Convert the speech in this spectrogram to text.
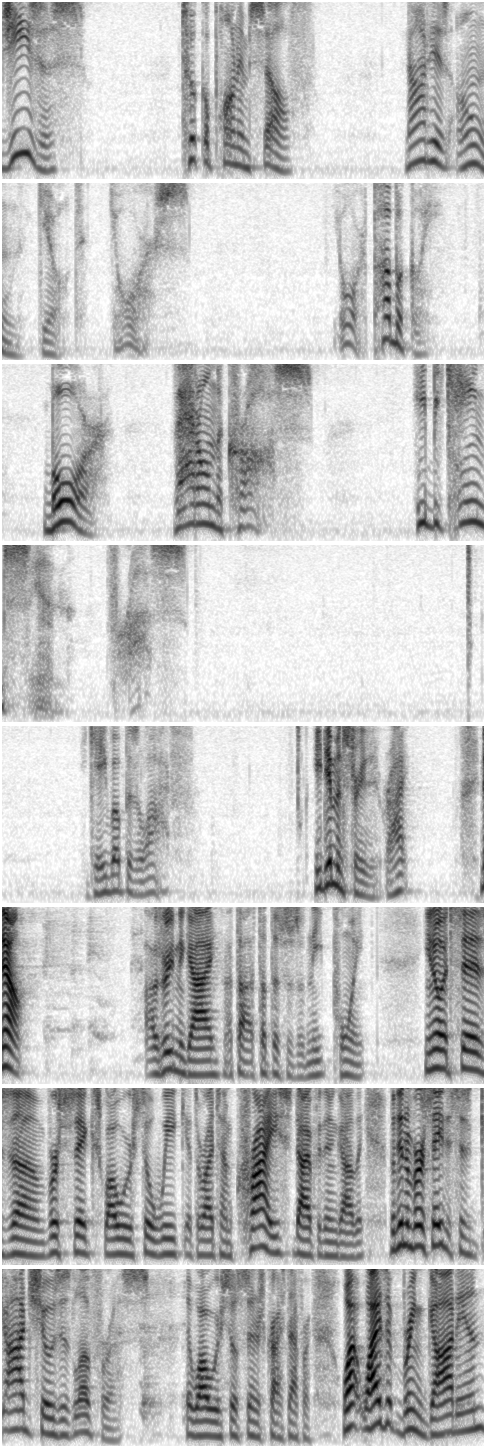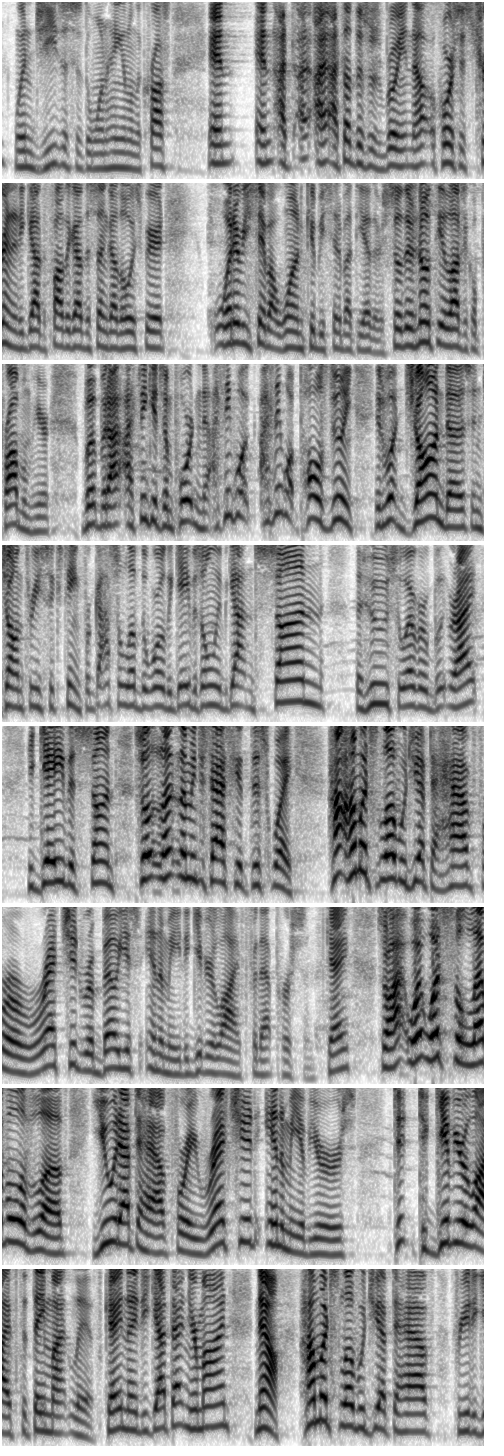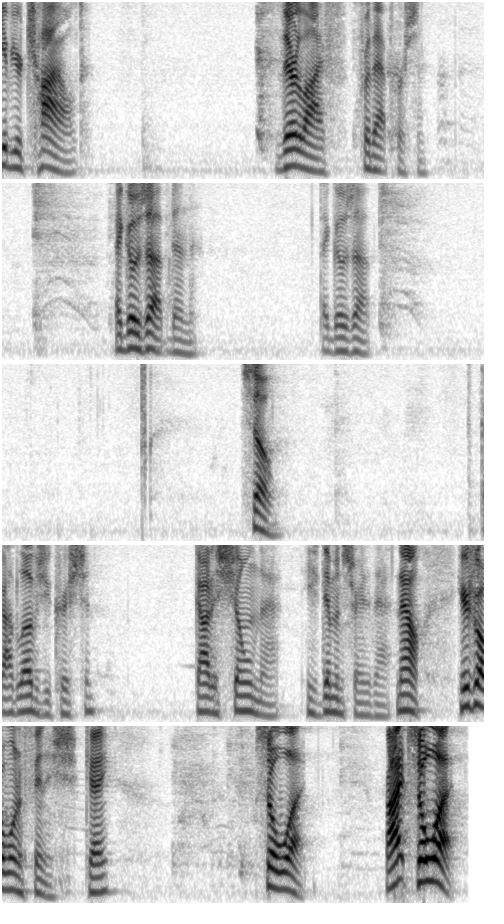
Jesus took upon himself not his own guilt, yours your publicly bore that on the cross. He became sin for us. He gave up his life. He demonstrated it, right? Now, I was reading a guy. I thought, I thought this was a neat point. You know, it says, um, verse 6, while we were still weak at the right time, Christ died for the ungodly. But then in verse 8, it says, God shows his love for us that while we are still sinners, Christ died for us. Why, why does it bring God in when Jesus is the one hanging on the cross? And and I, I, I thought this was brilliant. Now, of course, it's Trinity: God the Father, God the Son, God the Holy Spirit. Whatever you say about one could be said about the other. So there's no theological problem here. But but I, I think it's important. I think what I think what Paul's doing is what John does in John three sixteen. For God so loved the world, He gave His only begotten Son, that whosoever right, He gave His Son. So let, let me just ask it this way: how, how much love would you have to have for a wretched, rebellious enemy to give your life for that person? Okay? So, I, what, what's the level of love you would have to have for a wretched enemy of yours to, to give your life that they might live? Okay? Now, you got that in your mind? Now, how much love would you have to have for you to give your child their life for that person? That goes up, doesn't it? That goes up. So, God loves you, Christian. God has shown that. He's demonstrated that. Now, here's where I want to finish, okay? So what? Right? So what?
